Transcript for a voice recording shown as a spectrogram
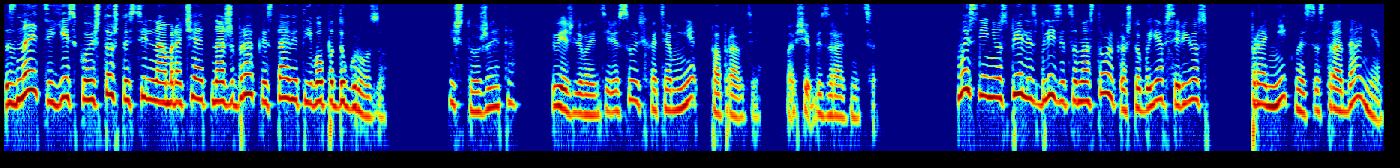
Знаете, есть кое-что, что сильно омрачает наш брак и ставит его под угрозу. И что же это? Вежливо интересуюсь, хотя мне, по правде, вообще без разницы. Мы с ней не успели сблизиться настолько, чтобы я всерьез прониклась состраданием,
